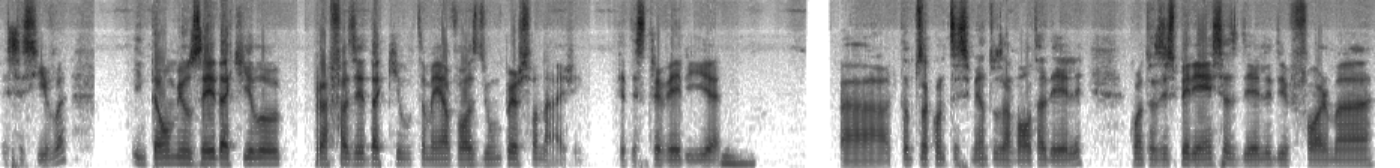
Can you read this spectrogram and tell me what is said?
excessiva. Então me usei daquilo para fazer daquilo também a voz de um personagem, que descreveria Uhum. ah, tanto os acontecimentos à volta dele, quanto as experiências dele de forma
